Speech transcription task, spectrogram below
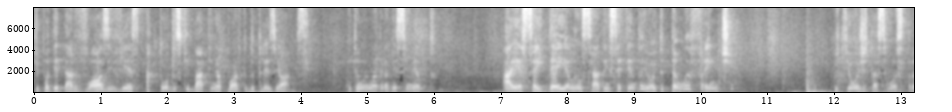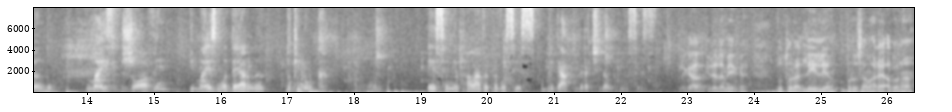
de poder dar voz e vez a todos que batem a porta do 13 horas. Então é um agradecimento a essa ideia lançada em 78, tão à frente, e que hoje está se mostrando mais jovem e mais moderna do que nunca. Essa é a minha palavra para vocês. Obrigado, gratidão para vocês. Obrigado, querida amiga. Doutora Lilian Brus Amarelo, né?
